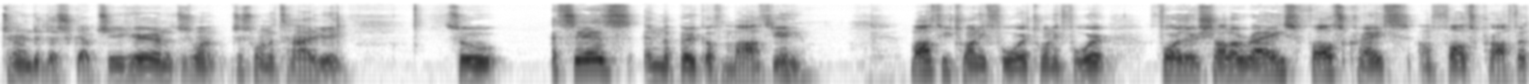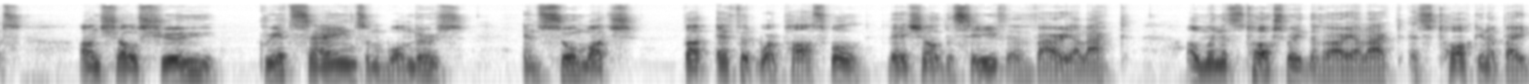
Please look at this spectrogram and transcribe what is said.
turn to the scripture here, and I just want just want to tell you. So it says in the book of Matthew, Matthew 24, 24, For there shall arise false Christs and false prophets, and shall shew great signs and wonders, in so much that if it were possible, they shall deceive the very elect. And when it talks about the very elect, it's talking about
